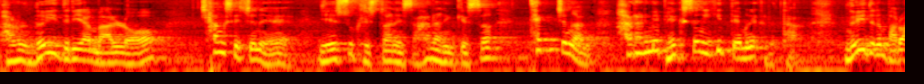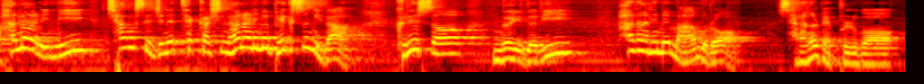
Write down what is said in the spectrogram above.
바로 너희들이야말로 창세 전에 예수 그리스도 안에서 하나님께서 택정한 하나님의 백성이기 때문에 그렇다. 너희들은 바로 하나님이 창세 전에 택하신 하나님의 백성이다. 그래서 너희들이 하나님의 마음으로 사랑을 베풀고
